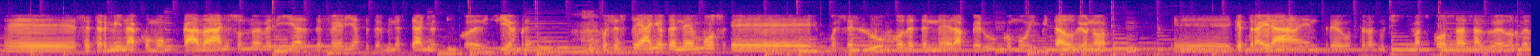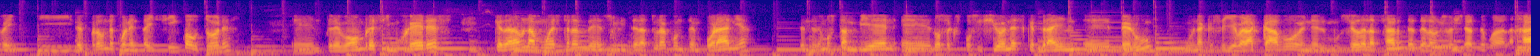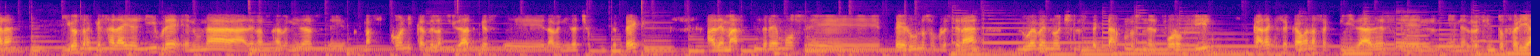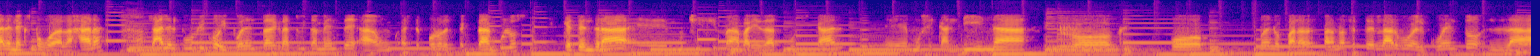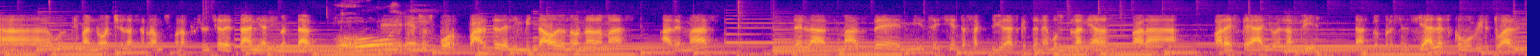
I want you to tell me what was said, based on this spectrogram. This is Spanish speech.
Eh, se termina como cada año, son nueve días de feria, se termina este año el 5 de diciembre. Y pues este año tenemos eh, pues el lujo de tener a Perú como invitado de honor. Eh, que traerá, entre otras muchísimas cosas, alrededor de, 20, de, perdón, de 45 autores, entre hombres y mujeres, que dará una muestra de su literatura contemporánea. Tendremos también eh, dos exposiciones que traen eh, Perú, una que se llevará a cabo en el Museo de las Artes de la Universidad de Guadalajara y otra que es al aire libre en una de las avenidas más icónicas de la ciudad, que es la avenida Chapultepec. Además tendremos, Perú nos ofrecerá nueve noches de espectáculos en el Foro Phil. Cada que se acaban las actividades en, el recinto ferial en Expo Guadalajara, sale el público y puede entrar gratuitamente a, este foro de espectáculos que tendrá eh, muchísima variedad musical, eh, música andina, rock, pop, bueno, para, para, no hacerte largo el cuento, la última noche la cerramos con la presencia de Tania Libertad. Eh, eso es por parte del invitado de honor nada más. Además, de las más de 1.600 actividades que tenemos planeadas para, para este año en la FIL, tanto presenciales como virtuales.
